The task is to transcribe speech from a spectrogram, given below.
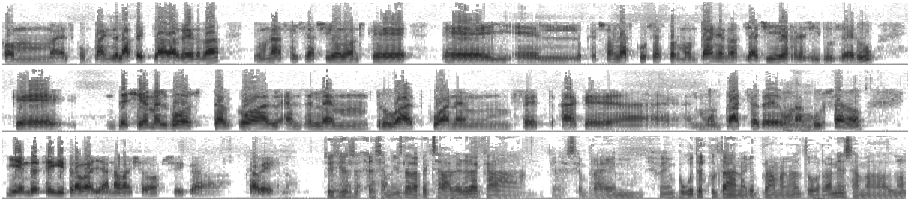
com els companys de la Petjada Verda, una associació doncs, que eh, el, el que són les curses per muntanya doncs, hi hagi residu zero, que deixem el bosc tal qual ens l'hem trobat quan hem fet aquest, eh, el muntatge d'una uh. -huh. cursa, no? I hem de seguir treballant amb això, o sigui que, que bé, no? Sí, sí, els, els amics de la Petjada Verda que, que sempre hem, hem pogut escoltar en aquest programa, no? el Torranes, amb el, uh.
